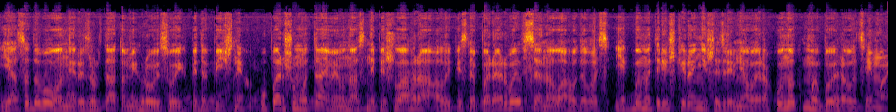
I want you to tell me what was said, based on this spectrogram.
Я задоволений результатом і грою своїх підопічних. У першому таймі у нас не пішла гра, але після перерви все налагодилось. Якби ми трішки раніше зрівняли рахунок, ми б виграли цей матч.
